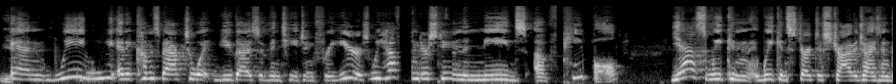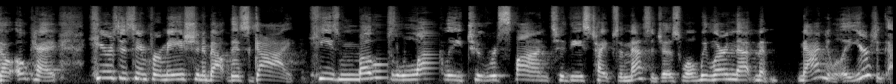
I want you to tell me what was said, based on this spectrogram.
Yeah. And we, and it comes back to what you guys have been teaching for years. We have to understand the needs of people yes, we can, we can start to strategize and go, okay, here's this information about this guy. He's most likely to respond to these types of messages. Well, we learned that manually years ago.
